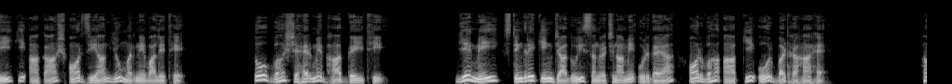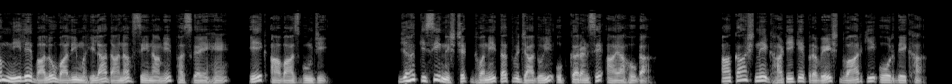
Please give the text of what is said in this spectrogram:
थी कि आकाश और जियांग यू मरने वाले थे। तो वह शहर में भाग गई थी। ये मेई स्टिंगरे किंग जादुई संरचना में उड़ गया और वह आपकी ओर बढ़ रहा है। हम नीले बालों वाली महिला दानव सेना में फंस गए हैं, एक आवाज़ गूंजी। यह किसी निश्चित ध्वनि तत्व जादुई उपकरण से आया होगा। आकाश ने घाटी के प्रवेश द्वार की ओर देखा।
